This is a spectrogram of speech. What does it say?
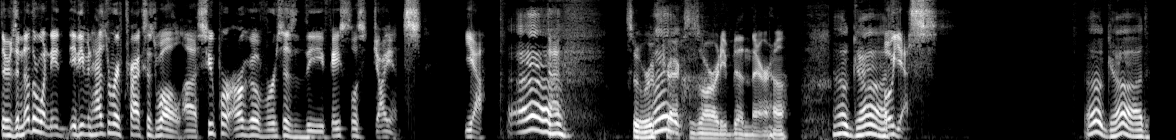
there's another one. It, it even has a RiffTrax as well. Uh, Super Argo versus the Faceless Giants. Yeah, Uh, So Rift What? Tracks has already been there, huh? oh god. Oh yes. Oh god.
